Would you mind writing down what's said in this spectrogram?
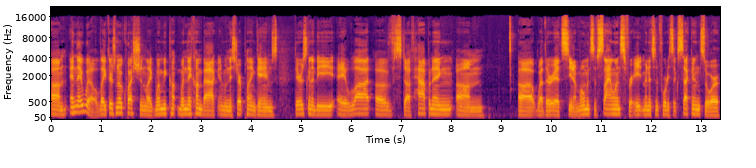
um, and they will. Like, there's no question. Like when we when they come back and when they start playing games, there's going to be a lot of stuff happening. Um, uh, whether it's you know moments of silence for eight minutes and forty six seconds, or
